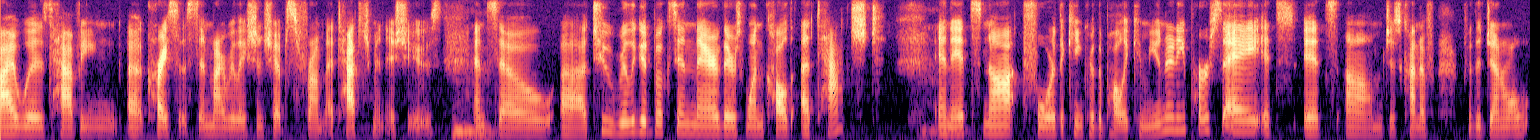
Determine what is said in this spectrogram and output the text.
I was having a crisis in my relationships from attachment issues. Mm-hmm. And so, uh, two really good books in there. There's one called Attached. And mm-hmm. it's not for the kink or the poly community per se. It's it's um, just kind of for the general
